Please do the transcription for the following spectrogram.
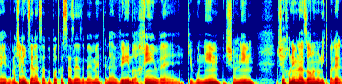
אה, ומה שנרצה לעשות בפודקאסט הזה זה באמת להביא דרכים וכיוונים שונים שיכולים לעזור לנו להתפלל.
